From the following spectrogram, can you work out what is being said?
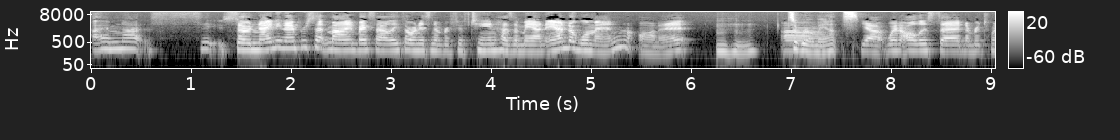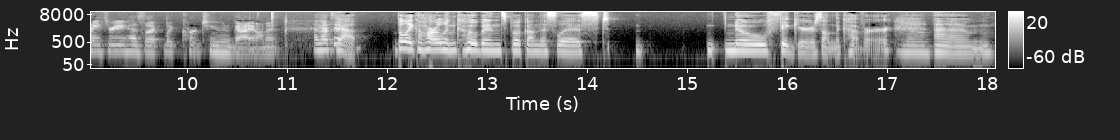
I'm not. See- so 99% Mine by Sally Thorne is number 15, has a man and a woman on it. Mm-hmm. It's a romance. Yeah, when all is said, number 23 has like like cartoon guy on it. And that's Yeah. it. But like Harlan Coben's book on this list, no figures on the cover. Um,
